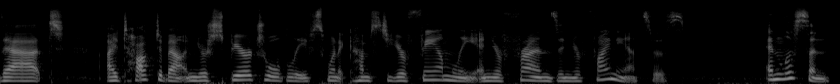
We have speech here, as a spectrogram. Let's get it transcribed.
that I talked about in your spiritual beliefs when it comes to your family and your friends and your finances. And listen,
